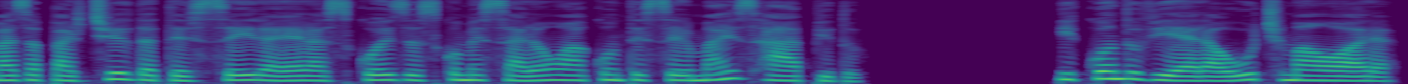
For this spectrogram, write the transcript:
mas a partir da terceira era as coisas começarão a acontecer mais rápido. E quando vier a última hora,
